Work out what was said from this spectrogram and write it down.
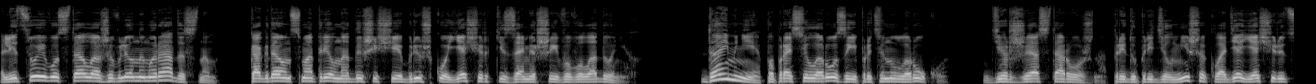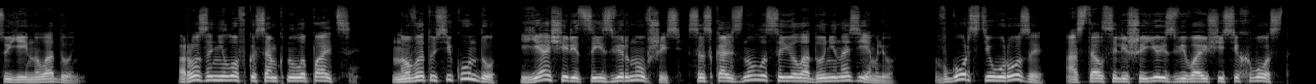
Лицо его стало оживленным и радостным, когда он смотрел на дышащее брюшко ящерки, замершей в его ладонях. «Дай мне», — попросила Роза и протянула руку. «Держи осторожно», — предупредил Миша, кладя ящерицу ей на ладонь. Роза неловко сомкнула пальцы, но в эту секунду Ящерица, извернувшись, соскользнула с ее ладони на землю. В горсти у розы остался лишь ее извивающийся хвост.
